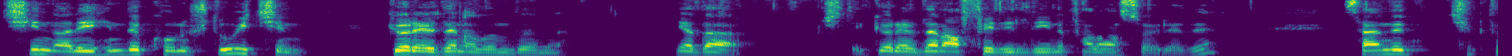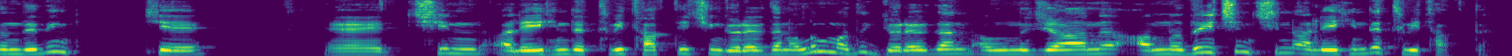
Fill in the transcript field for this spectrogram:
Çin aleyhinde konuştuğu için görevden alındığını ya da işte görevden affedildiğini falan söyledi. Sen de çıktın dedin ki e, Çin aleyhinde tweet attığı için görevden alınmadı. Görevden alınacağını anladığı için Çin aleyhinde tweet attı.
